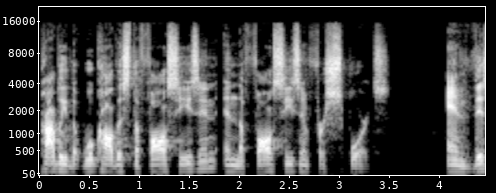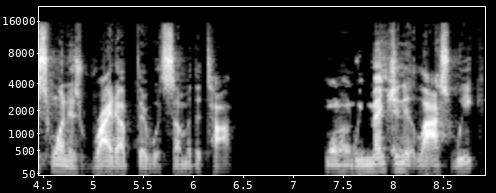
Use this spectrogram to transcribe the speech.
probably the, we'll call this the fall season and the fall season for sports. And this one is right up there with some of the top. One hundred. We mentioned it last week.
